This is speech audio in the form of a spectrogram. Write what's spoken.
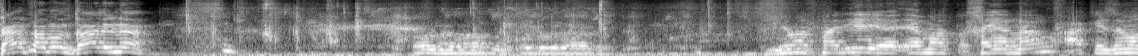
কাল চামচ ঢালি না? যেমন এমত আকে যেমন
